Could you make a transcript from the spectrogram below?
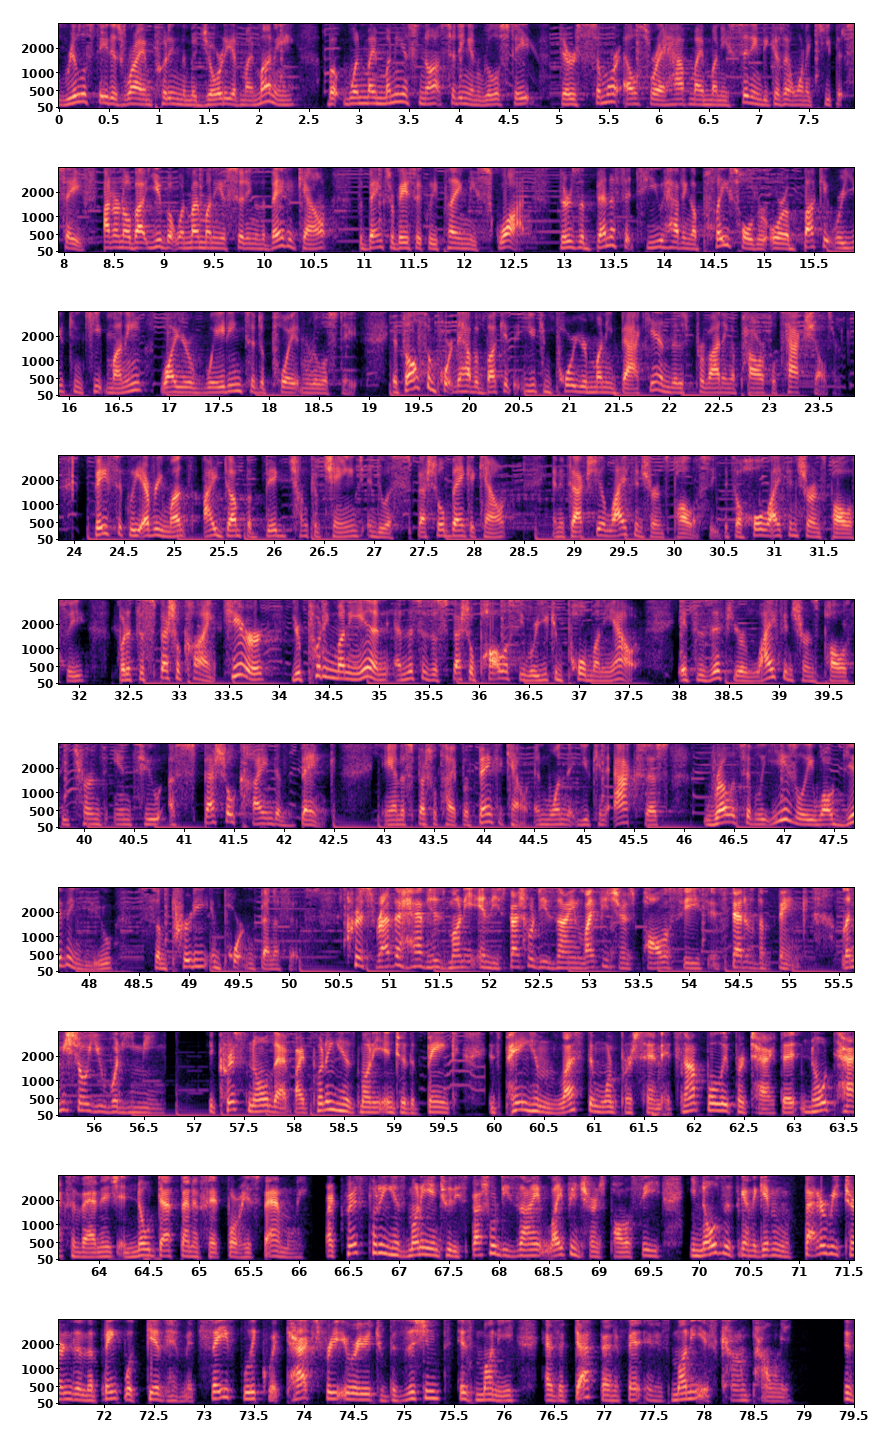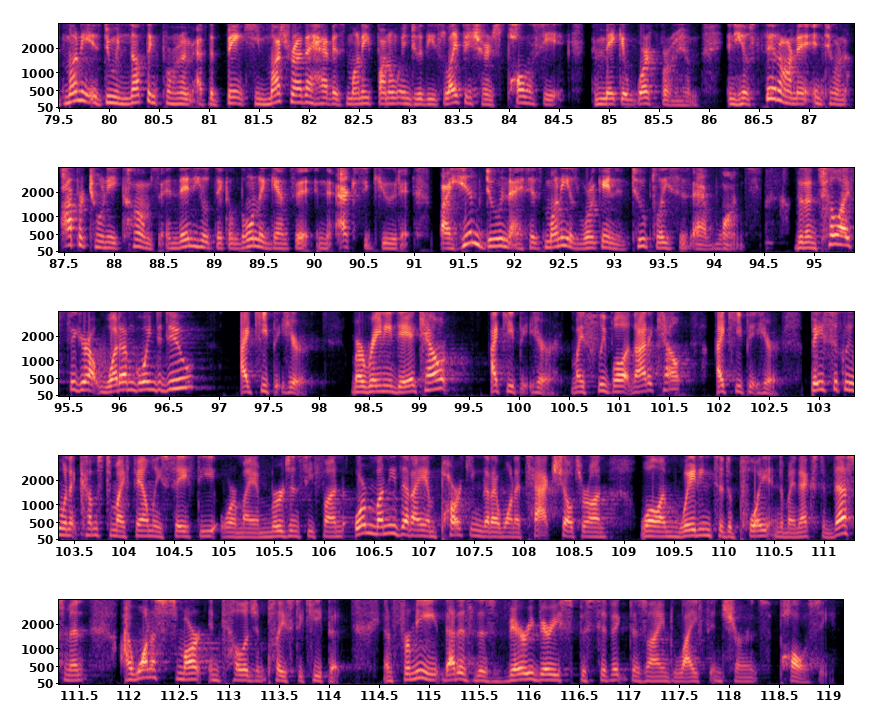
Real estate is where I am putting the majority of my money, but when my money is not sitting in real estate, there's somewhere else where I have my money sitting because I want to keep it safe. I don't know about you, but when my money is sitting in the bank account, the banks are basically playing me squat. There's a benefit to you having a placeholder or a bucket where you can keep money while you're waiting to deploy it in real estate. It's also important to have a bucket that you can pour your money back in that is providing a powerful tax shelter. Basically, every month I dump a big chunk of change into a special bank account, and it's actually a life insurance policy. It's a whole life insurance policy, but it's a special kind. Here, you're putting money in, and this is a special policy where you can pull money out. It's as if your life insurance policy turns into a special kind of bank and a special type of bank account, and one that you can access relatively easily while giving you some pretty important benefits. Kris rather have his money in the special design life insurance policies instead of the bank. Let me show you what he means. See, Kris know that by putting his money into the bank, it's paying him less than 1%, it's not fully protected, no tax advantage, and no death benefit for his family. By Kris putting his money into the special design life insurance policy, he knows it's going to give him a better return than the bank would give him. It's safe, liquid, tax-free area to position his money as a death benefit and his money is compounding. His money is doing nothing for him at the bank. He much rather have his money funnel into these life insurance policy and make it work for him. And he'll sit on it until an opportunity comes and then he'll take a loan against it and execute it. By him doing that, his money is working in two places at once. That until I figure out what I'm going to do, I keep it here. My rainy day account, I keep it here. My sleep well at night account, I keep it here. Basically, when it comes to my family safety or my emergency fund or money that I am parking that I want a tax shelter on while I'm waiting to deploy it into my next investment, I want a smart, intelligent place to keep it. And for me, that is this very, very specific designed life insurance policy.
